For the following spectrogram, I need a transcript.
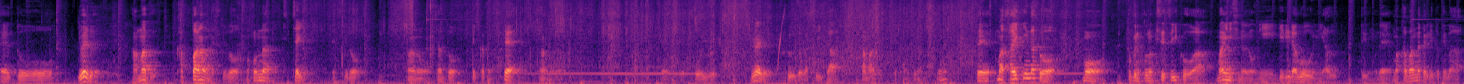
えっ、といわゆる雨具カッパなんですけど、まあ、こんなちっちゃいですけどあのちゃんとでっかくなってあの、えー、こういういわゆるフードがついた雨具って感じなんですよね。でまあ最近だともう特にこの季節以降は毎日のようにゲリラ豪雨に遭うっていうので、まあ、カバンの中入れとけば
